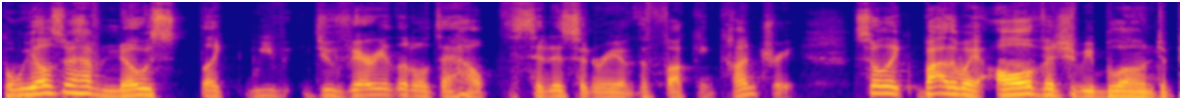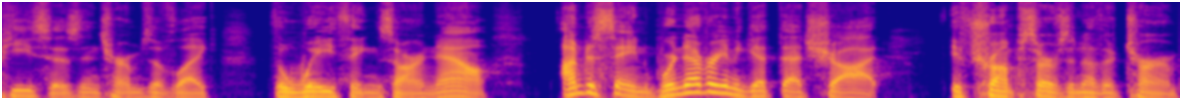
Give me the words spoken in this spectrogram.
but we also have no like we do very little to help the citizenry of the fucking country. So like by the way, all of it should be blown to pieces in terms of like the way things are now. I'm just saying we're never going to get that shot if Trump serves another term.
